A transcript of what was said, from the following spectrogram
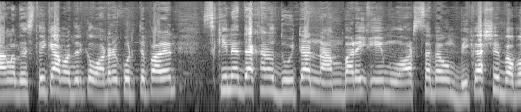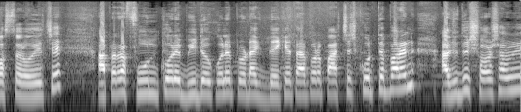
বাংলাদেশ থেকে আমাদেরকে অর্ডার করতে পারেন। স্ক্রিনে দেখানো দুইটা নাম্বারে এম হোয়াটসঅ্যাপ এবং বিকাশের ব্যবস্থা রয়েছে। আপনারা ফোন করে ভিডিও কলে প্রোডাক্ট দেখে তারপর পারচেস করতে পারেন। আর যদি সরাসরি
